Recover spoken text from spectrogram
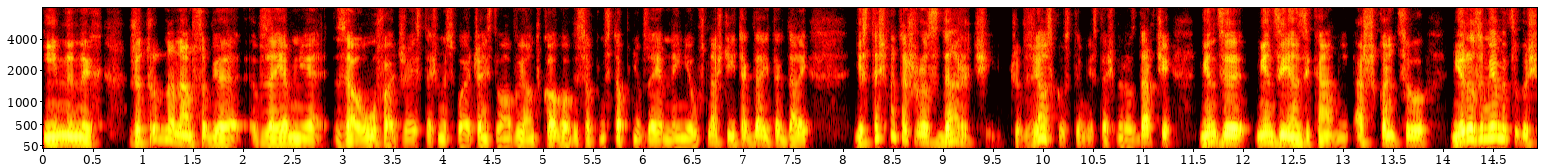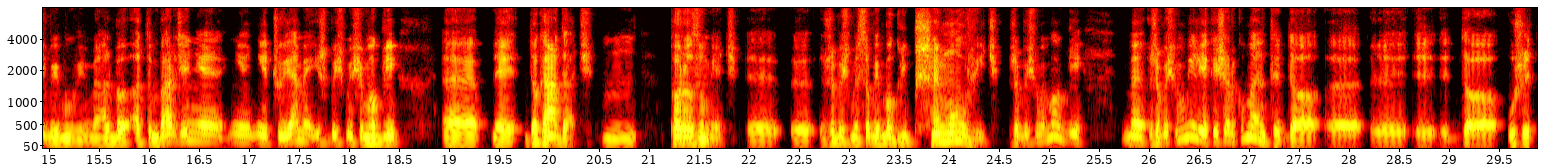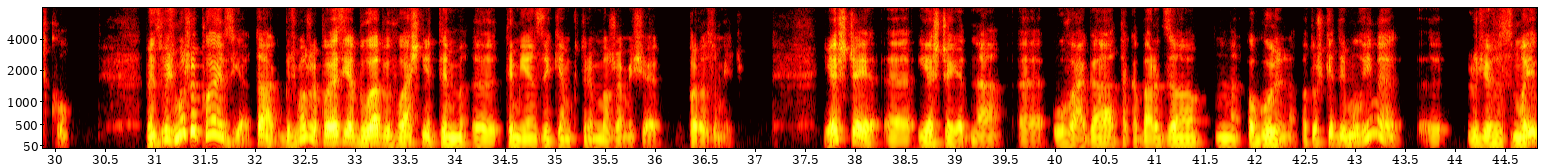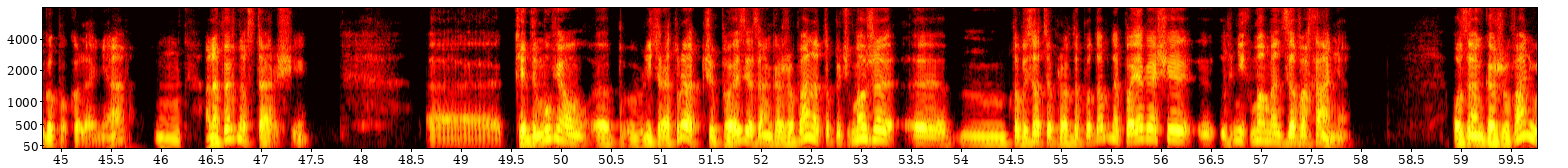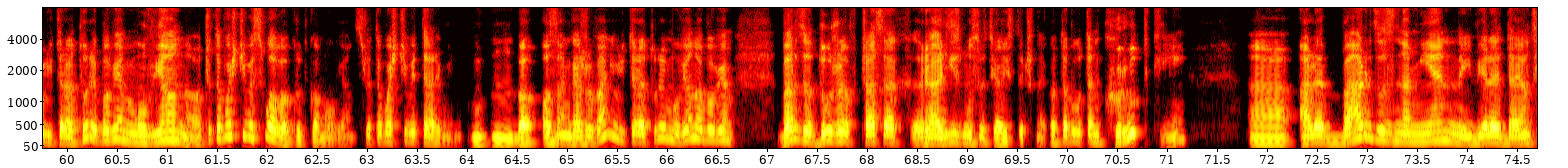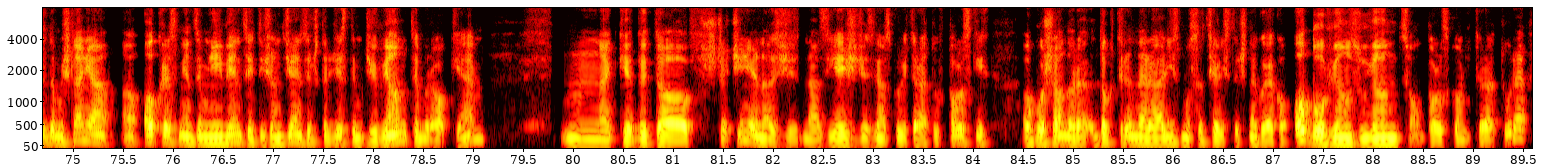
innych, że trudno nam sobie wzajemnie zaufać, że jesteśmy społeczeństwem o wyjątkowo wysokim stopniu wzajemnej nieufności i tak dalej, i tak dalej. Jesteśmy też rozdarci, czy w związku z tym jesteśmy rozdarci między, między językami, aż w końcu nie rozumiemy, co do siebie mówimy, albo a tym bardziej nie, nie, nie czujemy, iż byśmy się mogli e, e, dogadać, mm, porozumieć, e, żebyśmy sobie mogli przemówić, żebyśmy mogli, żebyśmy mieli jakieś argumenty do, do użytku. Więc być może poezja, tak, być może poezja byłaby właśnie tym, tym językiem, którym możemy się porozumieć. Jeszcze, e, jeszcze jedna e, uwaga, taka bardzo mm, ogólna. Otóż, kiedy mówimy, e, ludzie z mojego pokolenia, mm, a na pewno starsi, kiedy mówią literatura czy poezja zaangażowana, to być może mm, to wysoce prawdopodobne, pojawia się w nich moment zawahania. O zaangażowaniu literatury bowiem mówiono, czy to właściwe słowo, krótko mówiąc, czy to właściwy termin, bo o zaangażowaniu literatury mówiono bowiem bardzo dużo w czasach realizmu socjalistycznego. To był ten krótki, ale bardzo znamienny i wiele dający do myślenia okres między mniej więcej 1949 rokiem, kiedy to w Szczecinie na zjeździe Związku Literatów Polskich ogłoszono doktrynę realizmu socjalistycznego jako obowiązującą polską literaturę,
